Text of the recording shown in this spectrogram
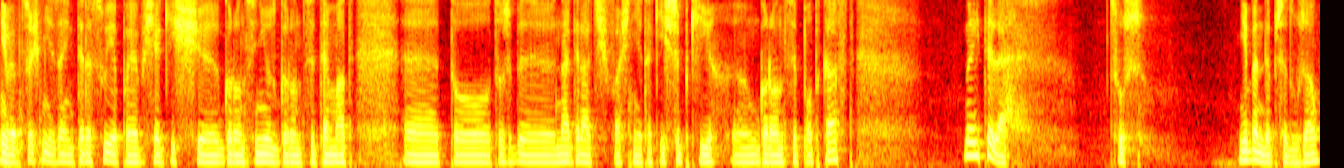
nie wiem, coś mnie zainteresuje, pojawi się jakiś e, gorący news, gorący temat, e, to, to żeby nagrać właśnie taki szybki, e, gorący podcast. No i tyle. Cóż, nie będę przedłużał.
